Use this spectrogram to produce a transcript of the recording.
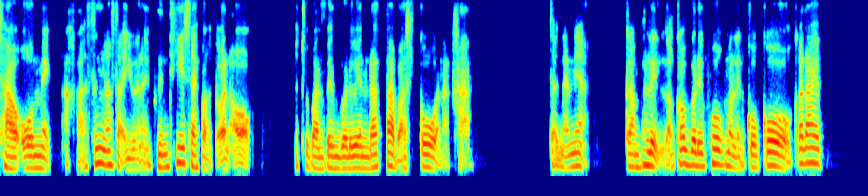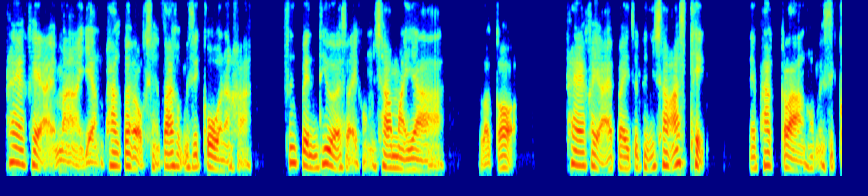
ชาวโอเมกนะคะซึ่งอาศัยอยู่ในพื้นที่ชายฝั่งตะวันออก ปัจจุบันเป็นบริเวณรัฐตาบาสโกนะคะ จากนั้นเนี่ยการผลิตแล้วก็บริโภคเมล็ดโกโก้ ก็ได้ แพร่ขยายมาอย่างภาคตะวันออกเฉียงใต้ของเม็กซิโกนะคะ ซึ่งเป็นที่อยู่อาศัยของชาวมายา แล้วก็แพร่ขยายไปจนถึงชาวอัสเท็กในภาคกลางของเม็กซิโก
